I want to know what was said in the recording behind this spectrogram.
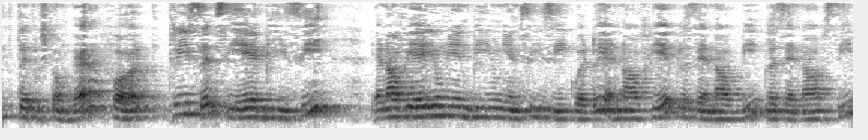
இது தெரிஞ்சுக்கோங்க. For three sets ABC n of a union b union c is equal to n of a plus n of b plus n of c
